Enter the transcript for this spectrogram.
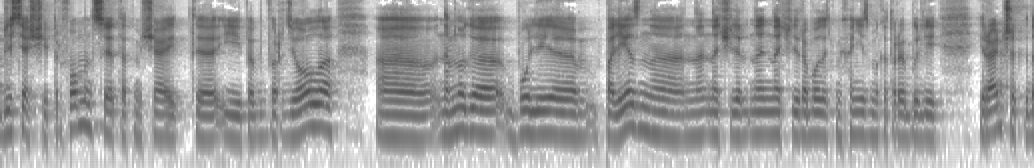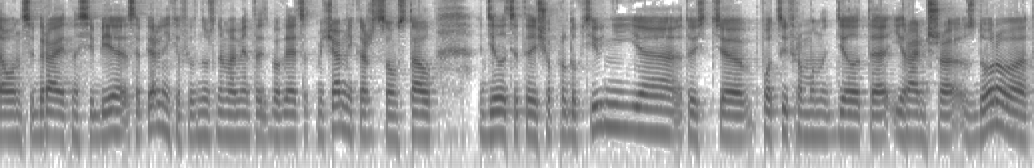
Блестящие перформансы, это отмечает и Пеп Гвардиола. Намного более полезно начали, начали работать механизмы, которые были и раньше, когда он собирает на себе соперников и в нужный момент избавляется от мяча. Мне кажется, он стал делать это еще продуктивнее. То есть э, по цифрам он делал это и раньше здорово,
